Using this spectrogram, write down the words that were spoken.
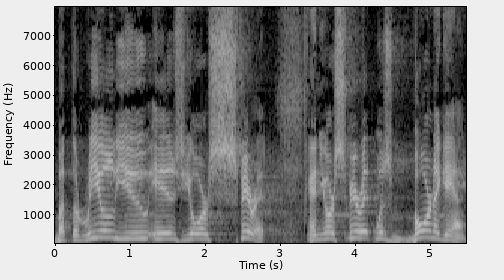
But the real you is your spirit, and your spirit was born again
